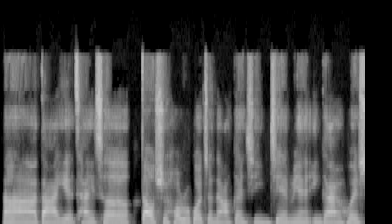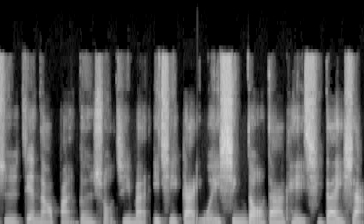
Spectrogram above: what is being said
那大家也猜测，到时候如果真的要更新界面，应该会是电脑版跟手机版一起改为新的，大家可以期待一下。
